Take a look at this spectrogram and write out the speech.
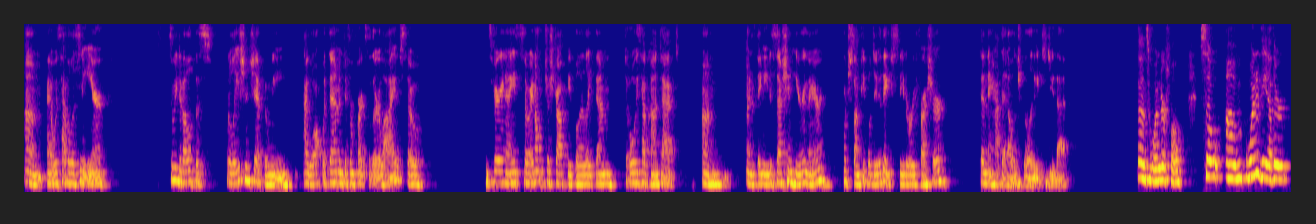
Um, I always have a listening ear. So we develop this relationship and we I walk with them in different parts of their lives. So it's very nice. So I don't just drop people. I like them to always have contact. Um, and if they need a session here and there, which some people do, they just need a refresher, then they have that eligibility to do that. Sounds wonderful. So, um, one of the other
